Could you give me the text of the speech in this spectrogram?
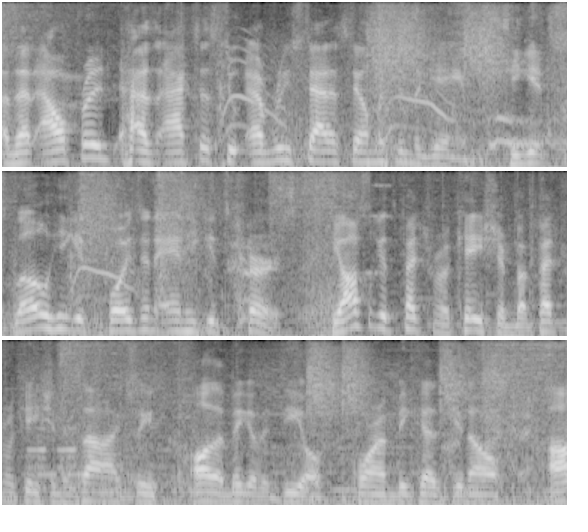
that Alfred has access to every status ailment in the game. He gets slow, he gets poison, and he gets cursed. He also gets petrification, but petrification is not actually all that big of a deal for him because you know uh,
